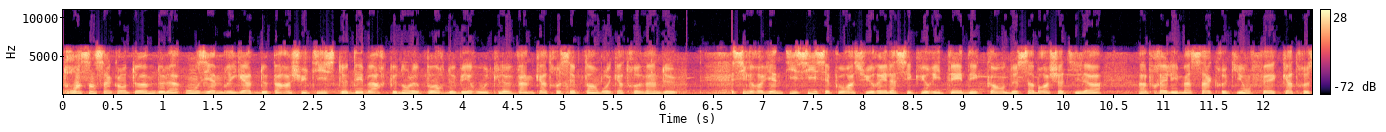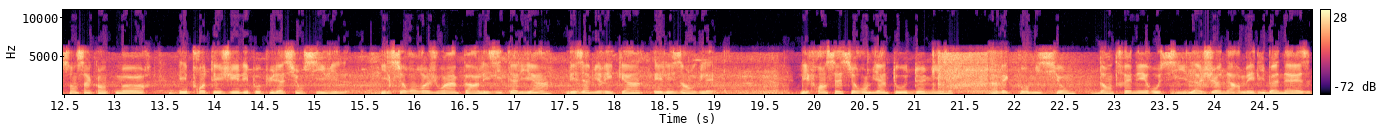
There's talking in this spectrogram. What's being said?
350 hommes de la 11e brigade de parachutistes débarquent dans le port de Beyrouth le 24 septembre 82. S'ils reviennent ici, c'est pour assurer la sécurité des camps de Sabra Shatila après les massacres qui ont fait 450 morts et protéger les populations civiles. Ils seront rejoints par les Italiens, les Américains et les Anglais. Les Français seront bientôt 2000 avec pour mission d'entraîner aussi la jeune armée libanaise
